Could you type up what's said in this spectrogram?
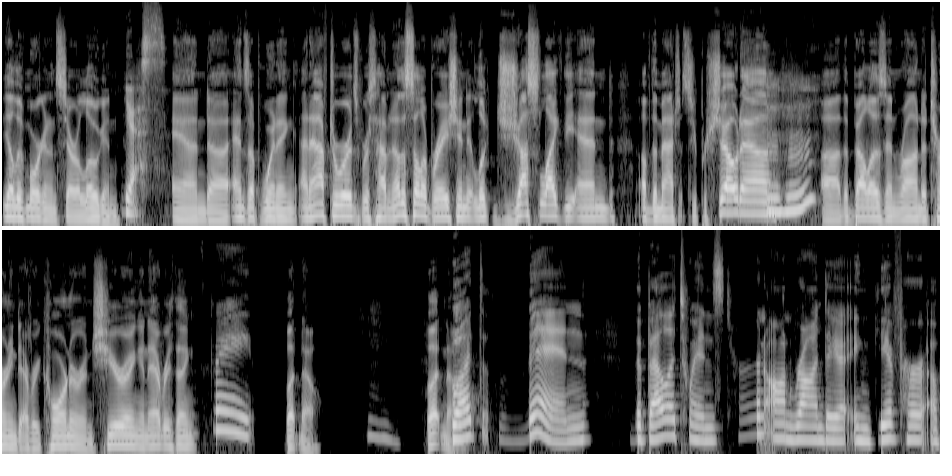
yeah, Liv Morgan and Sarah Logan yes. and uh, ends up winning. And afterwards, we're having another celebration. It looked just like the end of the match at Super Showdown. Mm-hmm. Uh, the Bellas and Ronda turning to every corner and cheering and everything. Great. But no. But no. But then the Bella twins turn on Ronda and give her a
